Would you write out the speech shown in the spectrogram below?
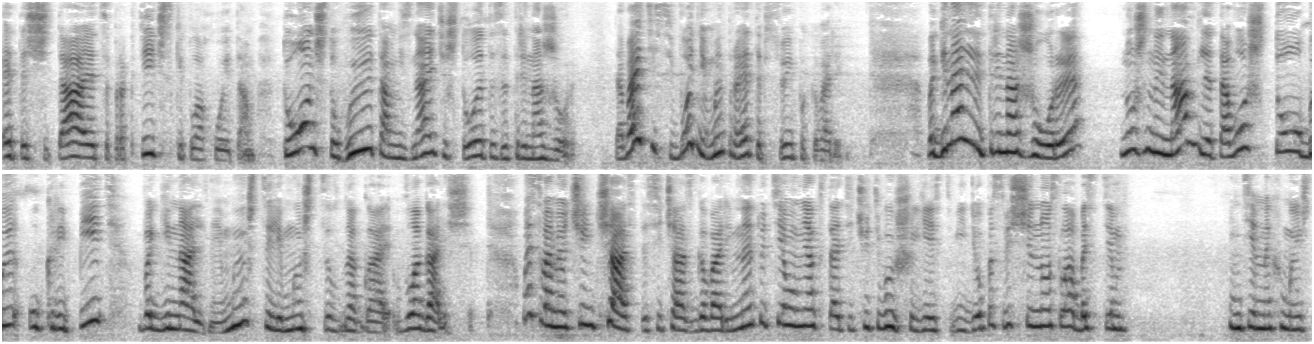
это считается практически плохой там тон, что вы там не знаете, что это за тренажеры. Давайте сегодня мы про это все и поговорим. Вагинальные тренажеры нужны нам для того, чтобы укрепить вагинальные мышцы или мышцы влагалища. Мы с вами очень часто сейчас говорим на эту тему. У меня, кстати, чуть выше есть видео, посвящено слабости интимных мышц.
